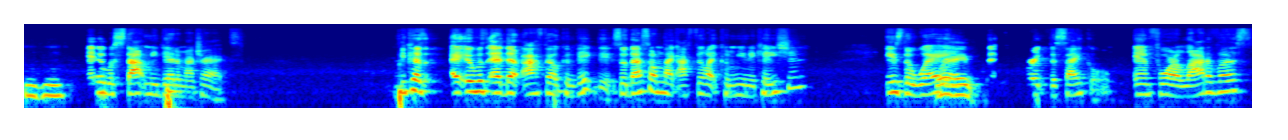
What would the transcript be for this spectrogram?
mm-hmm. and it would stop me dead in my tracks because it was at that I felt convicted. So that's why I'm like, I feel like communication is the way right. to break the cycle. And for a lot of us,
